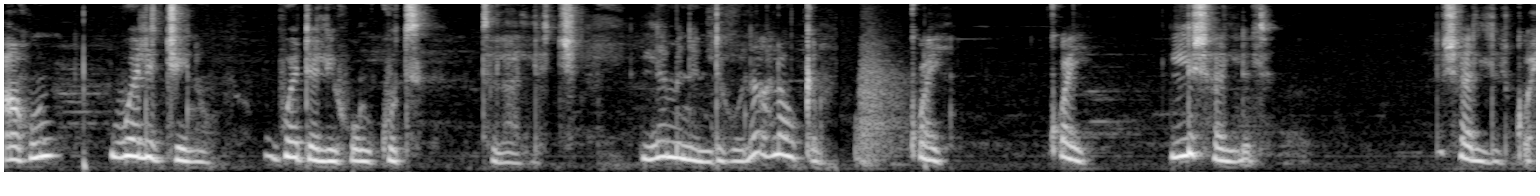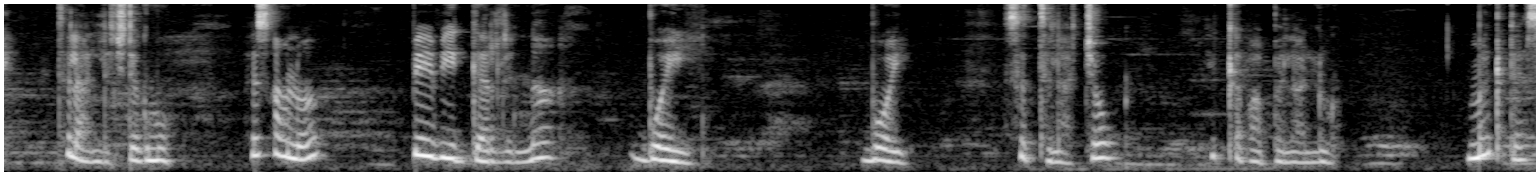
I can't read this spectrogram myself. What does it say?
አሁን ወልጄ ነው ወደል የሆንኩት ትላለች። ለምን እንደሆነ አላውቅም። ቆይ ቆይ ልሸልል ልሸልል ቆይ ትላለች ደግሞ ሕፃኗ baby girl ና boy ቦይ ስትላቸው ይቀባበላሉ። መቅደስ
